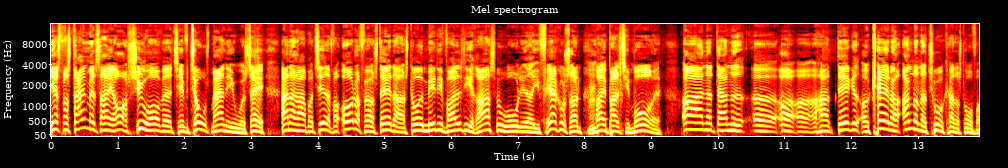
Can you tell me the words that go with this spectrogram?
Jesper Steinmetz har i over syv år været TV2's mand i USA. Han har rapporteret fra 48 stater og stået midt i voldelige rasuroligheder i Ferguson mm. og i Baltimore. Og han har dannet øh, og, og, har dækket orkaner og andre naturkatastrofer.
